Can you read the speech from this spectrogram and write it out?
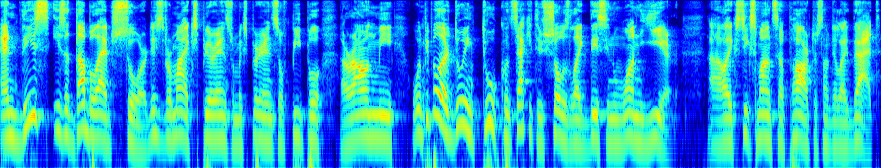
And this is a double-edged sword. This is from my experience, from experience of people around me. When people are doing two consecutive shows like this in one year, uh, like six months apart or something like that,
